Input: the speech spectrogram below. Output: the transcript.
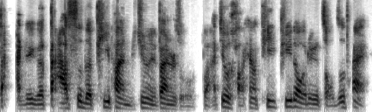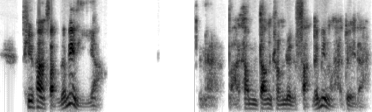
大这个大肆的批判军委办事组，把就好像批批斗这个走资派、批判反革命一样，啊，把他们当成这个反革命来对待。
